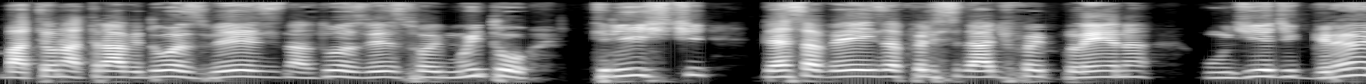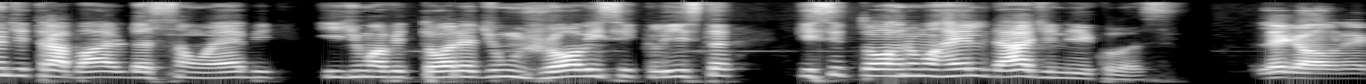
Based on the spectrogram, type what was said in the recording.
Bateu na trave duas vezes, nas duas vezes foi muito triste. Dessa vez a felicidade foi plena, um dia de grande trabalho da São Web e de uma vitória de um jovem ciclista que se torna uma realidade, Nicolas. Legal, né?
